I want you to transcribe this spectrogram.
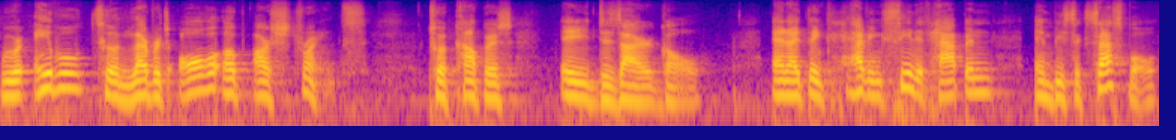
we were able to leverage all of our strengths to accomplish a desired goal. And I think having seen it happen and be successful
